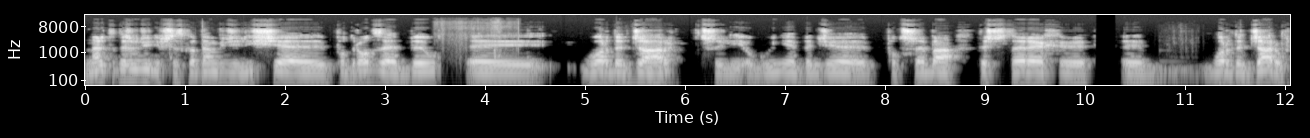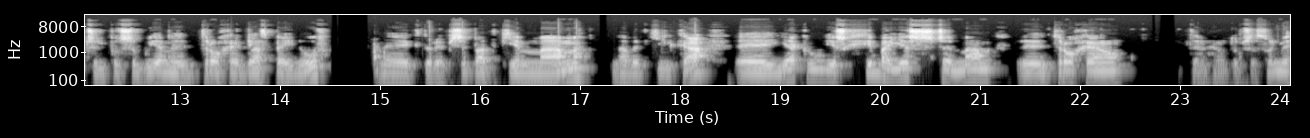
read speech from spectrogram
No ale to też będzie nie wszystko. Tam widzieliście po drodze był yy, Warded Jar, czyli ogólnie będzie potrzeba też czterech yy, Warded Jarów, czyli potrzebujemy trochę Glass Pane'ów, yy, które przypadkiem mam, nawet kilka. Jak również chyba jeszcze mam yy, trochę, tu przesuńmy,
